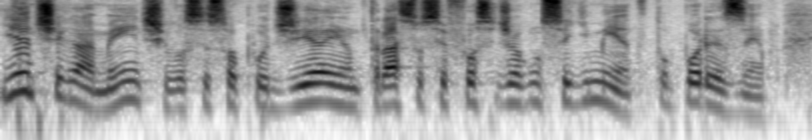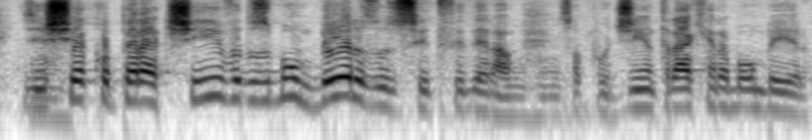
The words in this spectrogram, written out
e antigamente você só podia entrar se você fosse de algum segmento. Então, por exemplo, existia a cooperativa dos bombeiros do Distrito Federal, uhum. só podia entrar quem era bombeiro.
